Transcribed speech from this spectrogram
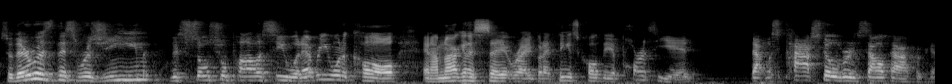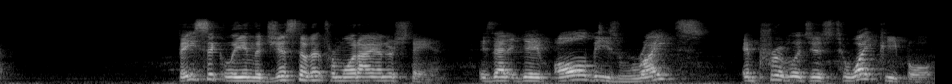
So there was this regime, this social policy, whatever you want to call, and I'm not going to say it right, but I think it's called the apartheid, that was passed over in South Africa. Basically, in the gist of it, from what I understand, is that it gave all these rights and privileges to white people,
